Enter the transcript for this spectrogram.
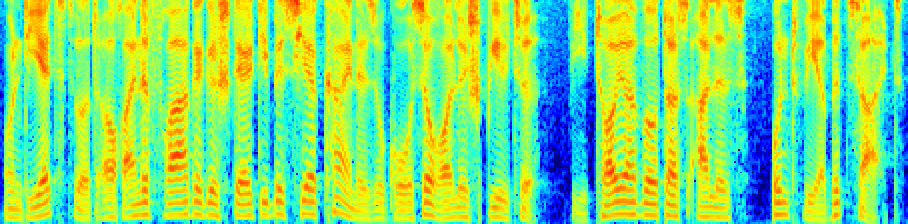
Und jetzt wird auch eine Frage gestellt, die bisher keine so große Rolle spielte. Wie teuer wird das alles und wer bezahlt?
